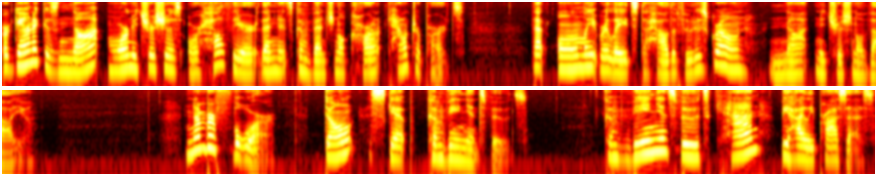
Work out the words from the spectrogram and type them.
organic is not more nutritious or healthier than its conventional car- counterparts. That only relates to how the food is grown, not nutritional value. Number four, don't skip convenience foods. Convenience foods can be highly processed,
